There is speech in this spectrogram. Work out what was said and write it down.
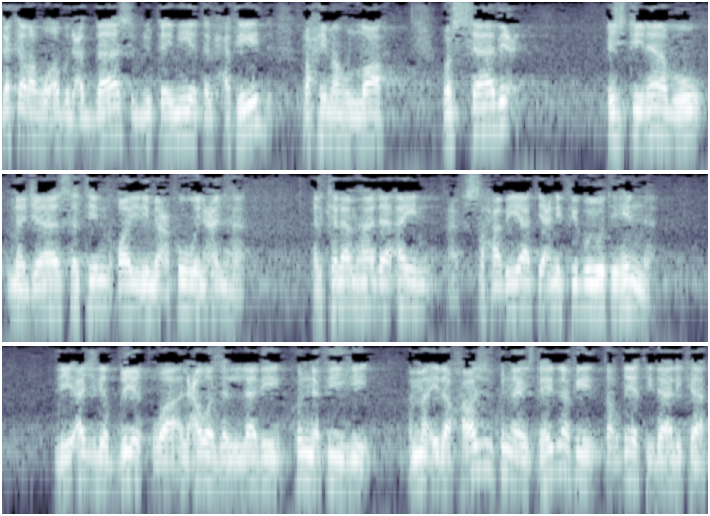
ذكره أبو العباس ابن تيمية الحفيد رحمه الله. والسابع اجتناب نجاسة غير معفو عنها. الكلام هذا أين؟ في الصحابيات يعني في بيوتهن. لأجل الضيق والعوز الذي كن فيه. أما إذا خرجت كنا يجتهدن في تغطية ذلك.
